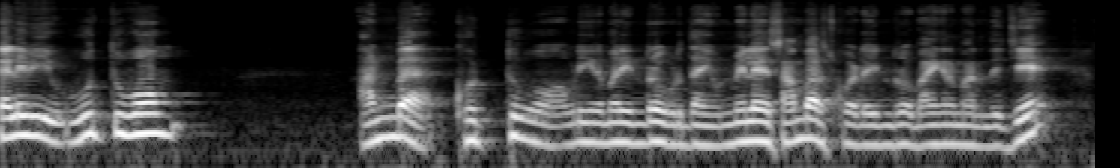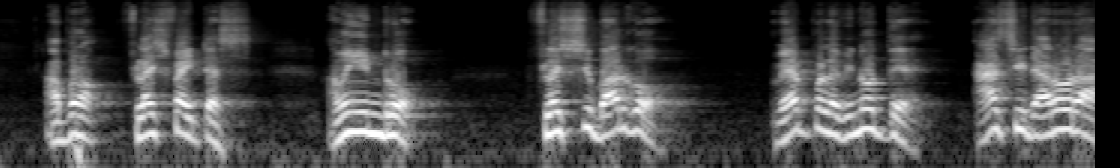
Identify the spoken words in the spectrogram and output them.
கழுவி ஊற்றுவோம் அன்பை கொட்டுவோம் அப்படிங்கிற மாதிரி இன்ட்ரோ கொடுத்தாங்க. உண்மையிலே சாம்பார் ஸ்குவாடு இன்ட்ரோ பயங்கரமாக இருந்துச்சு. அப்புறம் ஃப்ளஷ் ஃபைட்டர்ஸ் அவன் இன்ட்ரோ ஃப்ளஷ் பார்கோ வேப்பலை Vinoth acid Aurora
